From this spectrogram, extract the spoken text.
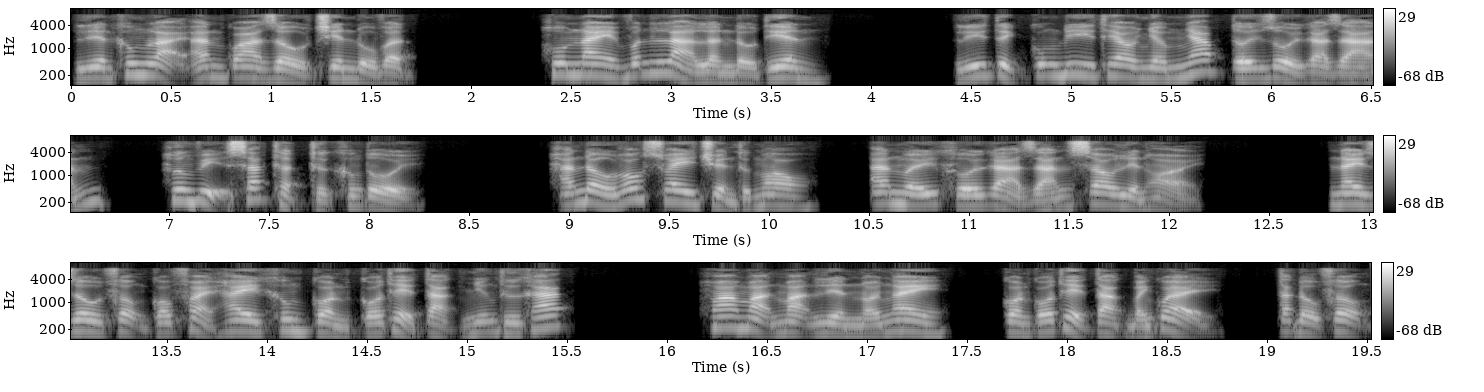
liền không lại ăn qua dầu chiên đồ vật. Hôm nay vẫn là lần đầu tiên. Lý tịch cũng đi theo nhấm nháp tới rồi gà rán, hương vị sắc thật thực không tồi. Hắn đầu vóc xoay chuyển thực mau, ăn mấy khối gà rán sau liền hỏi. Này dầu phộng có phải hay không còn có thể tạc những thứ khác? Hoa mạn mạn liền nói ngay, còn có thể tạc bánh quẩy, tạc đậu phộng,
